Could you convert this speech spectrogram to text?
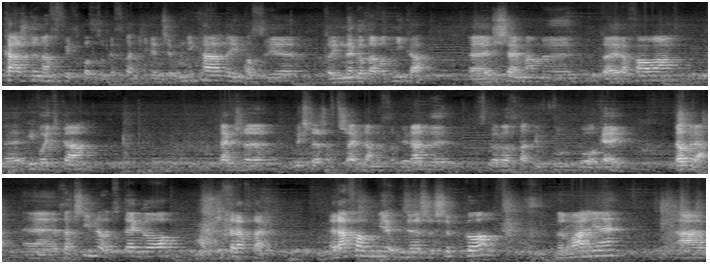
Każdy na swój sposób jest taki, wiecie, unikalny i pasuje do innego zawodnika. E, Dzisiaj mamy tutaj Rafała e, i Wojtka, Także myślę, że w trzech damy sobie rady, skoro ostatnio było ok. Dobra, e, zacznijmy od tego, że teraz tak. Rafał mnie uderzy szybko, normalnie, a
